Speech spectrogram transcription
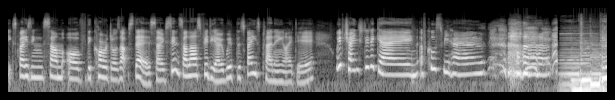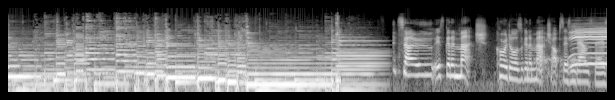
exposing some of the corridors upstairs. So since our last video with the space planning idea, we've changed it again. Of course we have. so it's going to match corridors are going to match upstairs and downstairs.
